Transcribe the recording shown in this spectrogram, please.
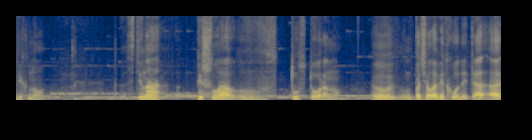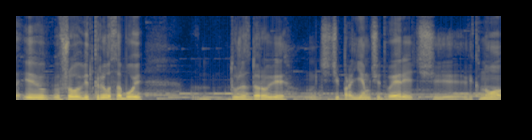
вікно, стіна пішла в ту сторону, е, почала відходити, а, а що відкрила собою дуже здорові чи- чи проєм, чи двері, чи вікно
